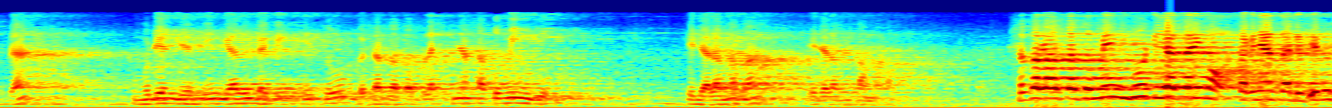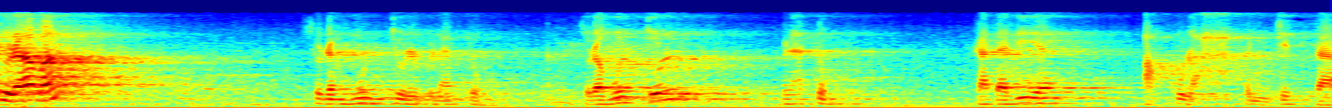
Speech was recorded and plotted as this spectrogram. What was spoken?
Sudah? Kemudian dia tinggal daging itu beserta toplesnya satu minggu di dalam apa? Di dalam kamar. Setelah satu minggu dia tengok, ternyata di situ sudah apa? Sudah muncul belatung. Sudah muncul belatung. Kata dia, akulah pencipta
